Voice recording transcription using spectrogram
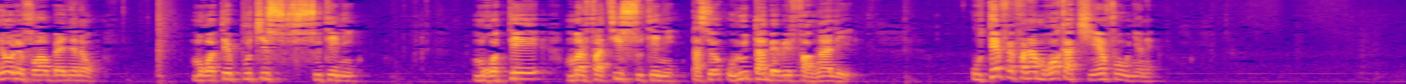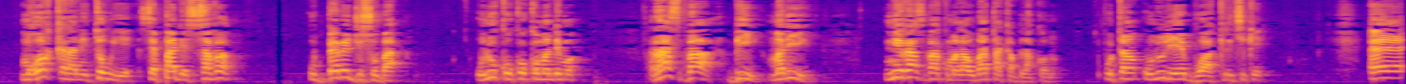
nous le mɔgɔ tɛ puti soutenir mɔgɔ tɛ parce que olu ta bɛɛ bɛ fanga de ye u tɛ fɛ fana mɔgɔ ka tiɲɛ fɔ u ɲɛna c'est pas des savants. U bɛɛ bɛ jusuba commandement rasba bi mali ni rasba kuma la u b'a ta pourtant olu de ye euh,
